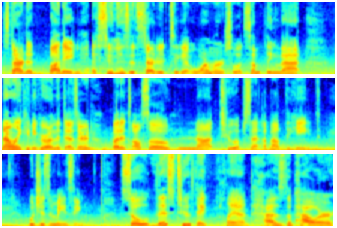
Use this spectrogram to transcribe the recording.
started budding as soon as it started to get warmer so it's something that not only can you grow in the desert but it's also not too upset about the heat which is amazing. So this toothache plant has the power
